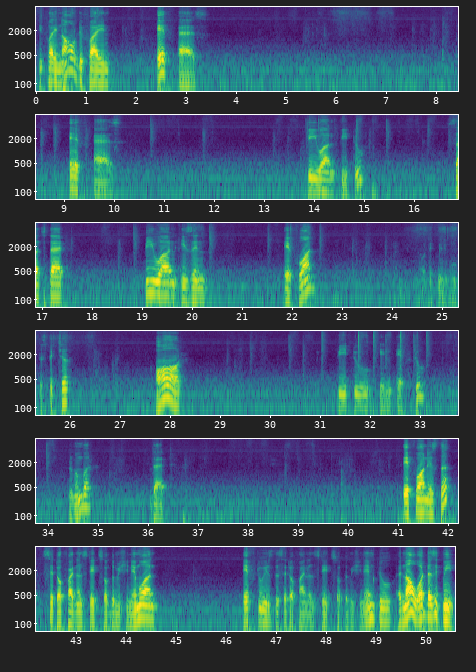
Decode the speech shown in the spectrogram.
if I now define f as f as P1, P2 such that P1 is in F1. Now, let me remove this picture or P2 in F2. Remember that F1 is the set of final states of the machine M1, F2 is the set of final states of the machine M2 and now what does it mean?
